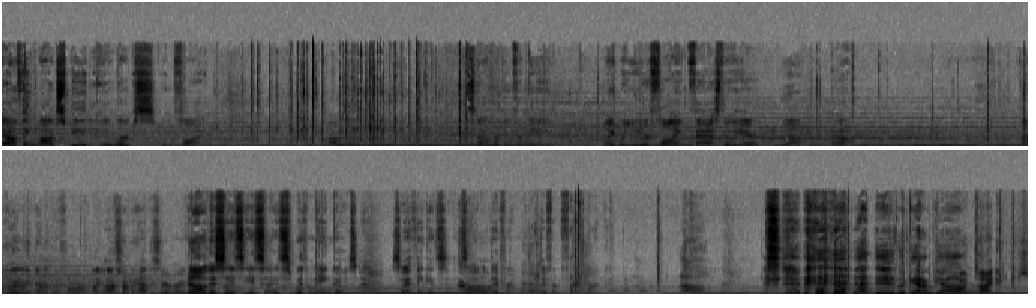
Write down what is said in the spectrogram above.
See, I don't think mod speed it works when flying. I was able to. It's not working for me. Like, where you were flying fast through the air? Yeah. How? I've literally done it before. Like last time we had the server. I No, did. this it's it's it's with MaNGOS now, so I think it's it's a little different, Hello. different framework. Oh. Dude, look at him go! Good tidings.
